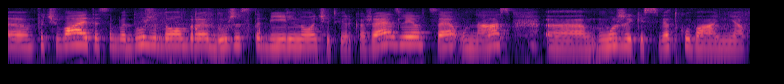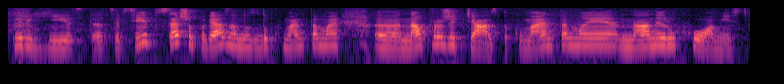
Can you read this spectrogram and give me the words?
Е, почуваєте себе дуже добре, дуже стабільно. Четвірка жезлів це у нас е, може якесь святкування, переїзд. Це всі все, що пов'язано з документами е, на прожиття, з документами на нерухомість.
